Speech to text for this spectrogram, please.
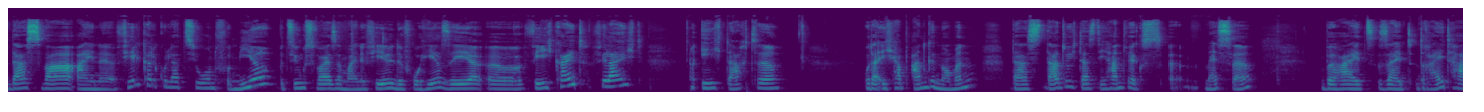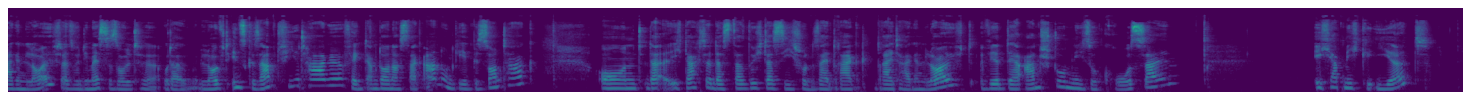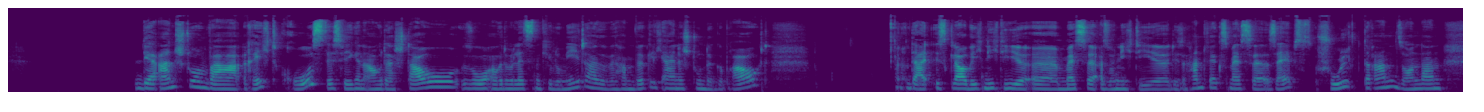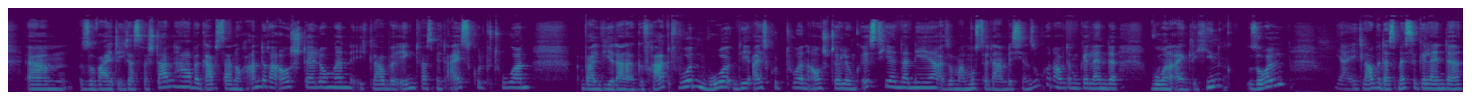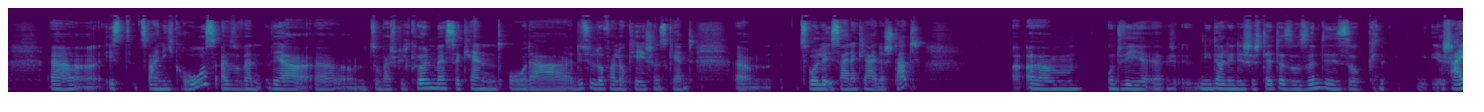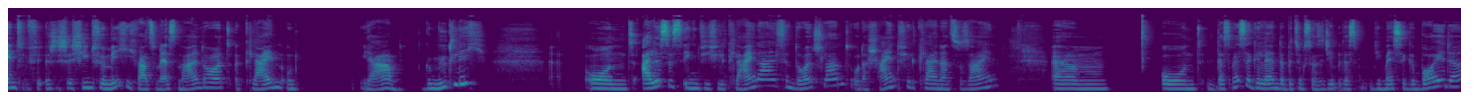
Das war eine Fehlkalkulation von mir, beziehungsweise meine fehlende Vorhersehfähigkeit vielleicht. Ich dachte, oder ich habe angenommen, dass dadurch, dass die Handwerksmesse bereits seit drei Tagen läuft, also die Messe sollte oder läuft insgesamt vier Tage, fängt am Donnerstag an und geht bis Sonntag. Und da, ich dachte, dass dadurch, dass sie schon seit drei, drei Tagen läuft, wird der Ansturm nicht so groß sein. Ich habe mich geirrt. Der Ansturm war recht groß, deswegen auch der Stau so auf dem letzten Kilometer. Also wir haben wirklich eine Stunde gebraucht. da ist, glaube ich, nicht die äh, Messe, also nicht die, diese Handwerksmesse selbst schuld dran, sondern ähm, soweit ich das verstanden habe, gab es da noch andere Ausstellungen. Ich glaube, irgendwas mit Eisskulpturen, weil wir danach gefragt wurden, wo die Eisskulpturenausstellung ist hier in der Nähe. Also man musste da ein bisschen suchen auf dem Gelände, wo man eigentlich hin soll. Ja, ich glaube, das Messegelände äh, ist zwar nicht groß, also wenn wer äh, zum Beispiel Köln-Messe kennt oder Düsseldorfer Locations kennt, ähm, Zwolle ist eine kleine Stadt ähm, und wie äh, niederländische Städte so sind, ist so scheint schien für mich, ich war zum ersten Mal dort, klein und ja gemütlich und alles ist irgendwie viel kleiner als in Deutschland oder scheint viel kleiner zu sein. Ähm, und das Messegelände bzw. Die, die Messegebäude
